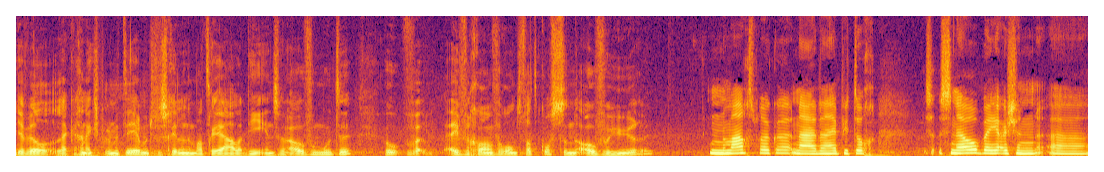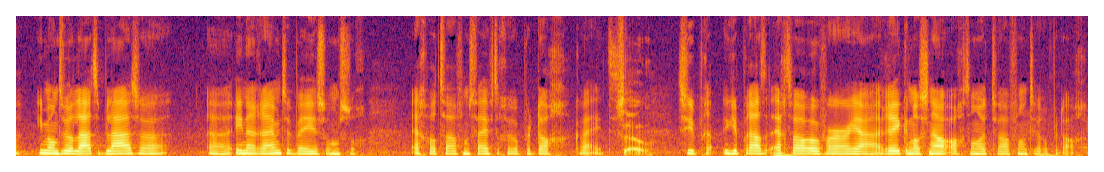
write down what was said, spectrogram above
je, wil lekker gaan experimenteren met verschillende materialen die in zo'n oven moeten. Hoe, even gewoon voor ons, wat kost een oven huren? Normaal gesproken, nou, dan heb je toch snel ben je als je een, eh, iemand wil laten blazen eh, in een ruimte, ben je soms toch echt wel 1250 euro per dag kwijt. Zo. Dus je, pra- je praat echt wel over, ja, reken al snel 800, 1200 euro per dag.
